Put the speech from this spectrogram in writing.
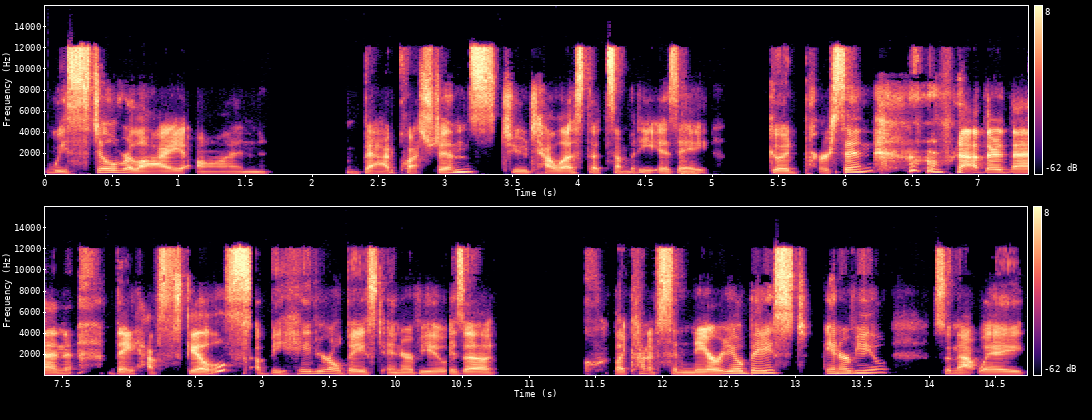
we still rely on bad questions to tell us that somebody is a good person rather than they have skills. A behavioral based interview is a like kind of scenario based interview. So in that way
